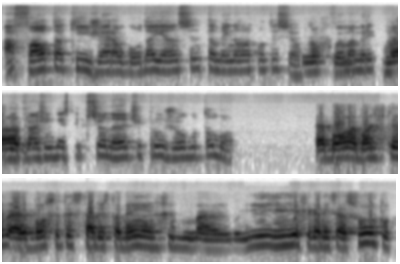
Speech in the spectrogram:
a falta que gera o gol da Janssen também não aconteceu. Não foi uma, uma arbitragem decepcionante para um jogo tão bom. É bom, é bom a gente ter, é bom você ter citado isso também, a gente ia chegar nesse assunto.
